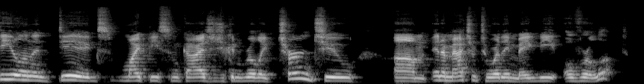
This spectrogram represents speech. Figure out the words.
Thielen and Diggs might be some guys that you can really turn to um, in a matchup to where they may be overlooked.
